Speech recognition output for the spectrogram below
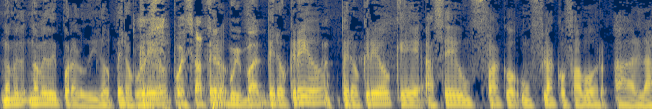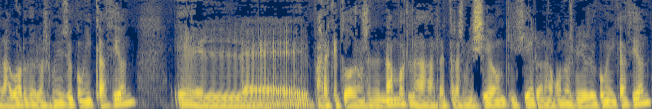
no, me, no, me, doy por aludido, pero pues, creo, pues hace pero, muy mal. pero creo, pero creo que hace un flaco, un flaco favor a la labor de los medios de comunicación el, eh, para que todos nos entendamos la retransmisión que hicieron algunos medios de comunicación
